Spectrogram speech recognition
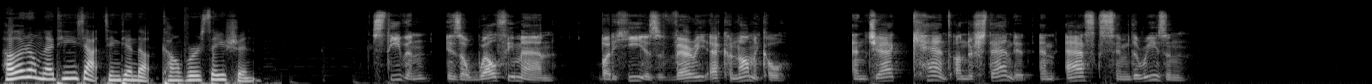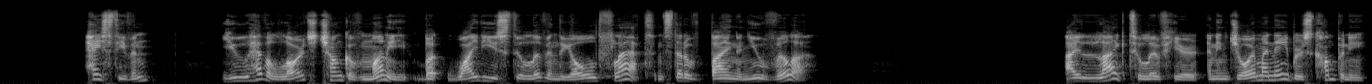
好了，让我们来听一下今天的 conversation。Stephen is a wealthy man, but he is very economical and Jack can't understand it and asks him the reason. Hey, Stephen, you have a large chunk of money, but why do you still live in the old flat instead of buying a new villa? I like to live here and enjoy my neighbor's company,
